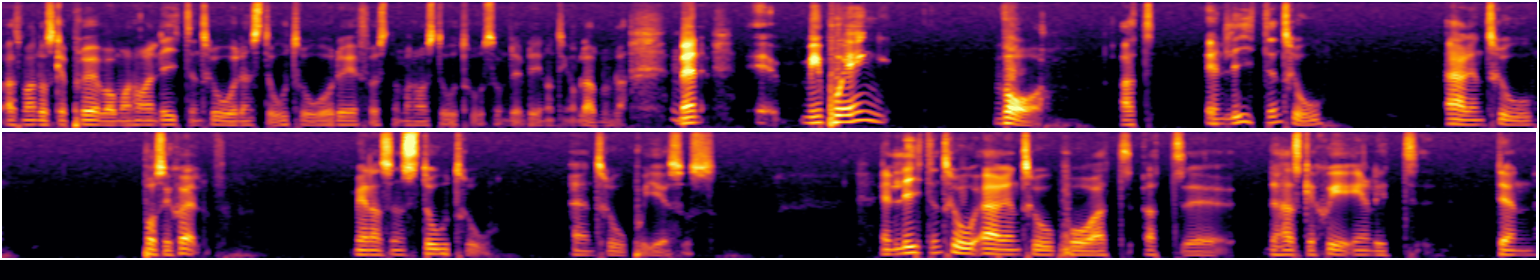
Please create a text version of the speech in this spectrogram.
att man då ska pröva om man har en liten tro eller en stor tro och det är först när man har en stor tro som det blir någonting och bla bla bla. Mm. Men eh, min poäng var att en liten tro är en tro på sig själv. Medan en stor tro en tro på Jesus. En liten tro är en tro på att, att eh, det här ska ske enligt den,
